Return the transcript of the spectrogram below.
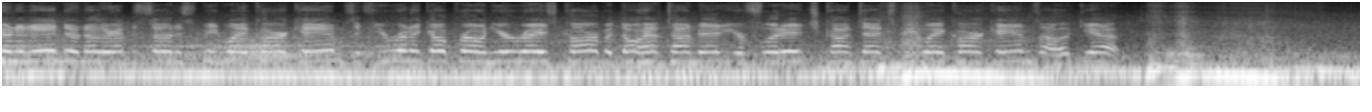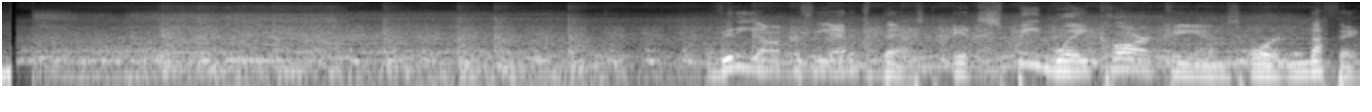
Tuning in to another episode of Speedway Car Cams. If you run a GoPro in your race car but don't have time to edit your footage, contact Speedway Car Cams. I'll hook you up. Videography at its best. It's Speedway car cams or nothing.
